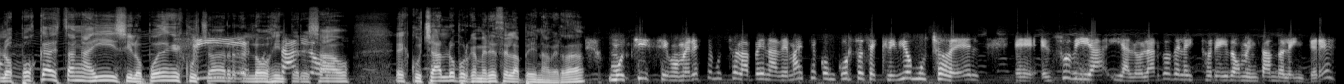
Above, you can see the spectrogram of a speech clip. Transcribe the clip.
Los podcasts están ahí, si lo pueden escuchar los interesados, escucharlo porque merece la pena, ¿verdad? Muchísimo, merece mucho la pena. Además, este concurso se escribió mucho de él eh, en su día y a lo largo de la historia ha ido aumentando el interés.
